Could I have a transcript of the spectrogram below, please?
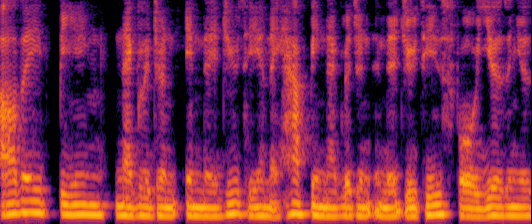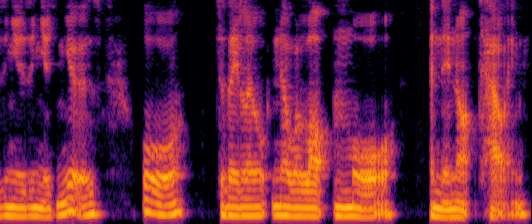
are they being negligent in their duty? And they have been negligent in their duties for years and years and years and years and years. Or do they know a lot more and they're not telling?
